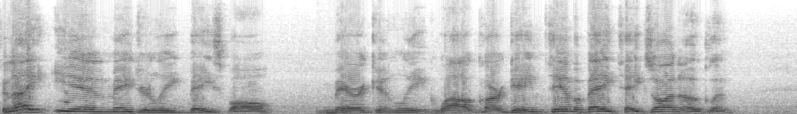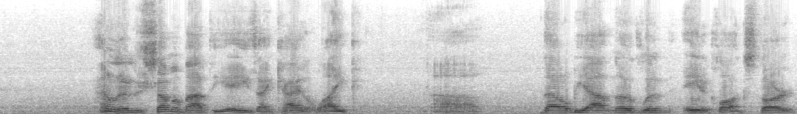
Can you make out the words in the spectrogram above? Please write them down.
tonight in Major League Baseball, American League wild card game, Tampa Bay takes on Oakland. I don't know, there's some about the A's I kind of like. Uh, that'll be out in Oakland, 8 o'clock start.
